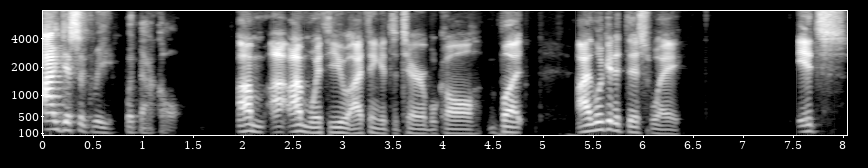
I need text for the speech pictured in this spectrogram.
I, I disagree with that call. I'm I'm with you. I think it's a terrible call, but I look at it this way. It's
